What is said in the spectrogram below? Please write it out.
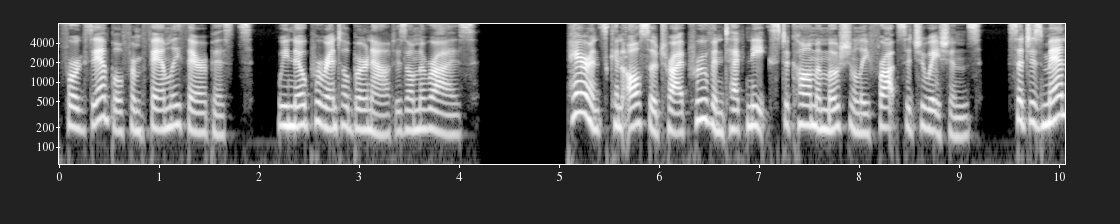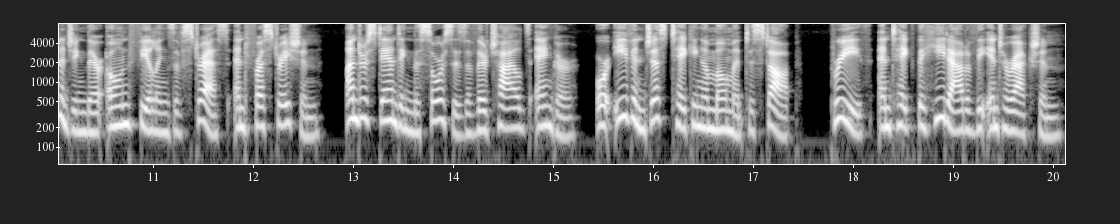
for example, from family therapists. We know parental burnout is on the rise. Parents can also try proven techniques to calm emotionally fraught situations, such as managing their own feelings of stress and frustration, understanding the sources of their child's anger, or even just taking a moment to stop, breathe, and take the heat out of the interaction.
